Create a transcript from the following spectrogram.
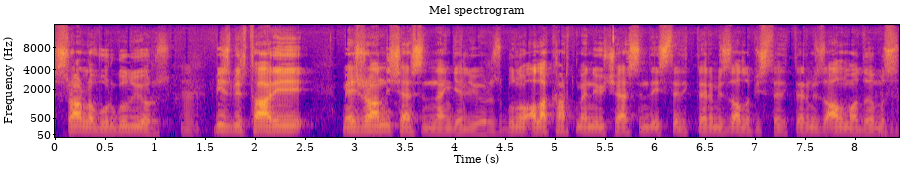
ısrarla vurguluyoruz. Biz bir tarihi mecranın içerisinden geliyoruz. Bunu alakart menü içerisinde istediklerimizi alıp istediklerimizi almadığımız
